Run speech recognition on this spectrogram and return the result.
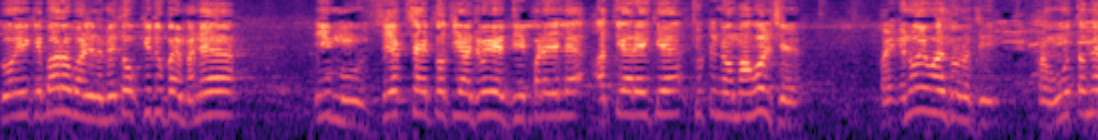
તો એ કે બરોબર મેં તો કીધું, ભાઈ, મને એ શેખ સાહેબ તો ત્યાં જોઈએ જ નહીં, પણ એટલે અત્યારે કે ચૂંટણીનો માહોલ છે. પણ એનોય વાંધો નથી. પણ હું તમે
